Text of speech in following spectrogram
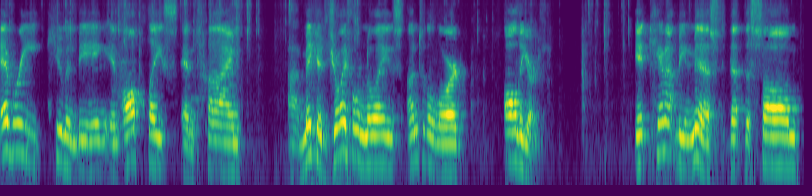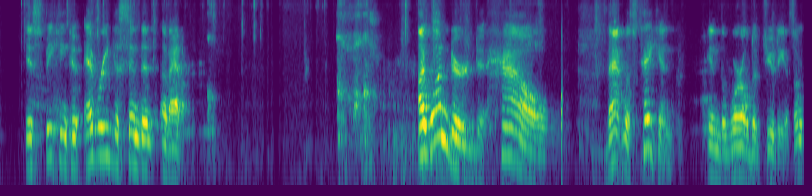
every human being in all place and time. Uh, make a joyful noise unto the Lord, all the earth it cannot be missed that the psalm is speaking to every descendant of Adam. I wondered how that was taken in the world of Judaism.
